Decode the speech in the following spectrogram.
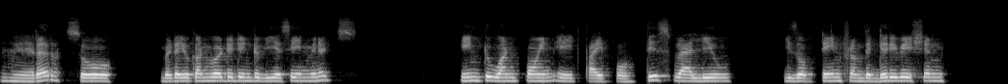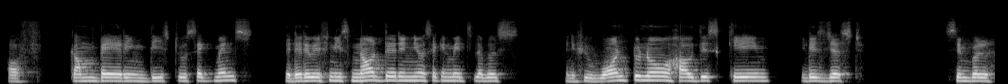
error. So better you convert it into vsa in minutes into 1.854 this value is obtained from the derivation of comparing these two segments. The derivation is not there in your second mate syllabus. And if you want to know how this came it is just simple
